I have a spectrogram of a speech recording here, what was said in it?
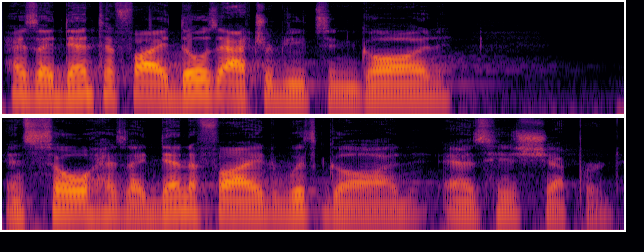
has identified those attributes in God and so has identified with God as his shepherd.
